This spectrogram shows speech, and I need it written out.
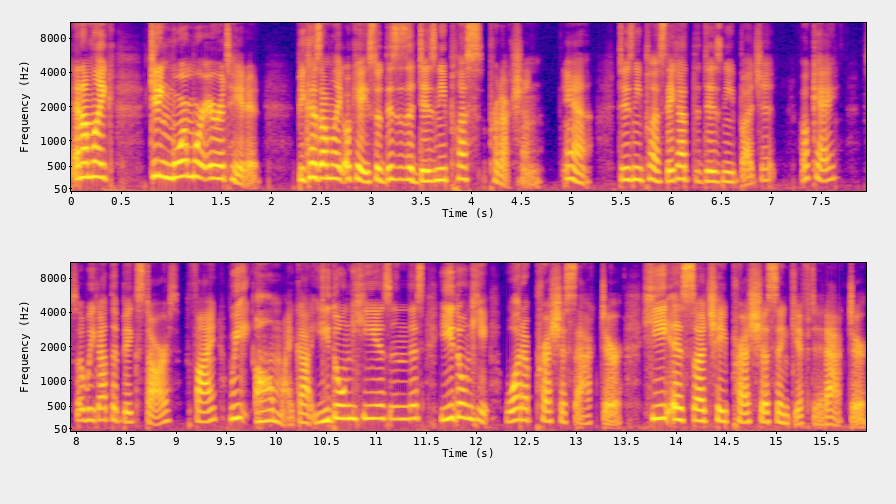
and I'm like getting more and more irritated because I'm like, okay, so this is a Disney Plus production. Yeah. Disney Plus. They got the Disney budget. Okay. So we got the big stars. Fine. We oh my god, Lee Dong-hwi is in this. Lee Dong-hwi, what a precious actor. He is such a precious and gifted actor.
